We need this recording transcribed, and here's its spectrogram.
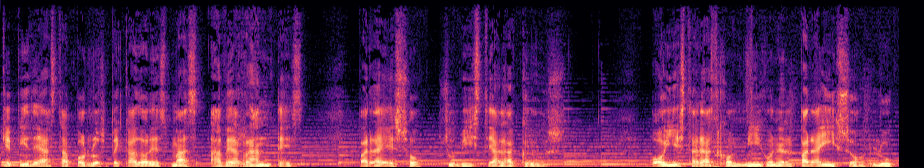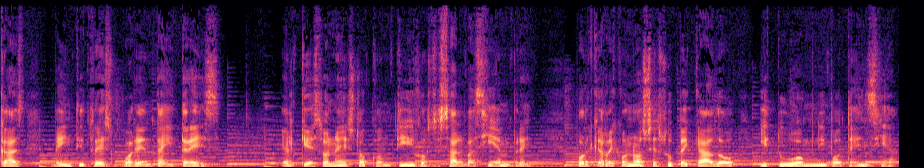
que pide hasta por los pecadores más aberrantes. Para eso subiste a la cruz. Hoy estarás conmigo en el paraíso, Lucas 23:43. El que es honesto contigo se salva siempre, porque reconoce su pecado y tu omnipotencia.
